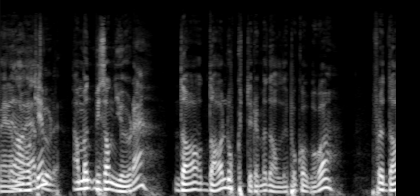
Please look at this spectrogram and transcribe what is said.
mer enn ja, Joakim? Ja, men hvis han gjør det, da, da lukter det medalje på KBK. For da,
